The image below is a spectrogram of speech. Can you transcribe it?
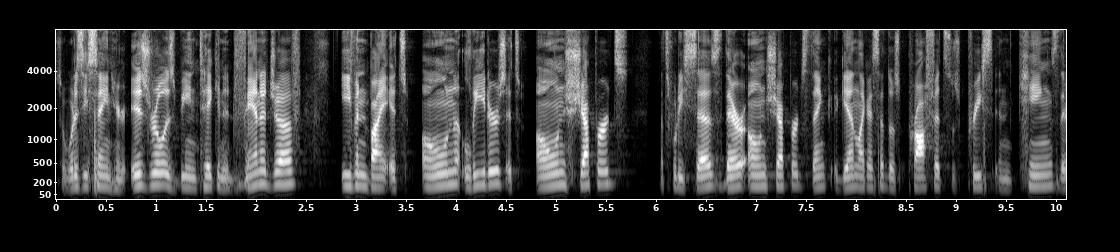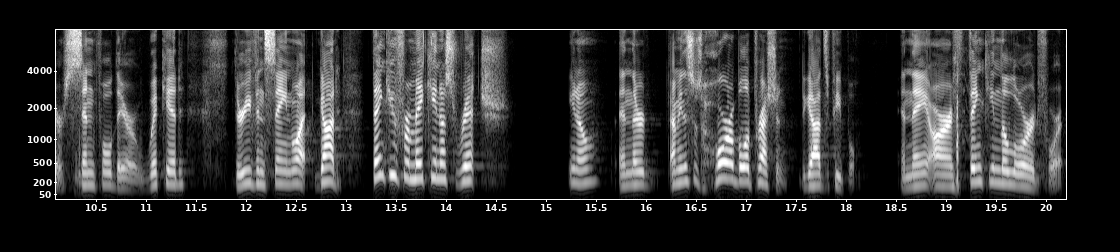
So, what is he saying here? Israel is being taken advantage of, even by its own leaders, its own shepherds. That's what he says. Their own shepherds. Think, again, like I said, those prophets, those priests and kings, they are sinful, they are wicked. They're even saying, What? God, thank you for making us rich. You know, and they're, I mean, this is horrible oppression to God's people. And they are thanking the Lord for it.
